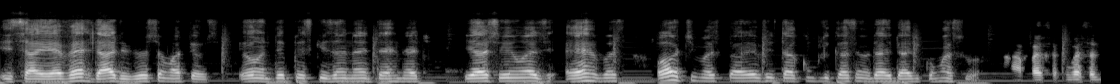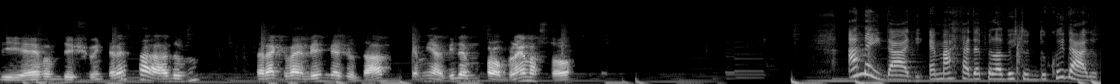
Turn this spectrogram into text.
Isso aí é verdade, viu, seu Matheus? Eu andei pesquisando na internet e achei umas ervas ótimas para evitar complicação da idade como a sua. Rapaz, essa conversa de erva me deixou interessado, viu? Será que vai mesmo me ajudar? Porque a minha vida é um problema só. A meia-idade é marcada pela virtude do cuidado,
